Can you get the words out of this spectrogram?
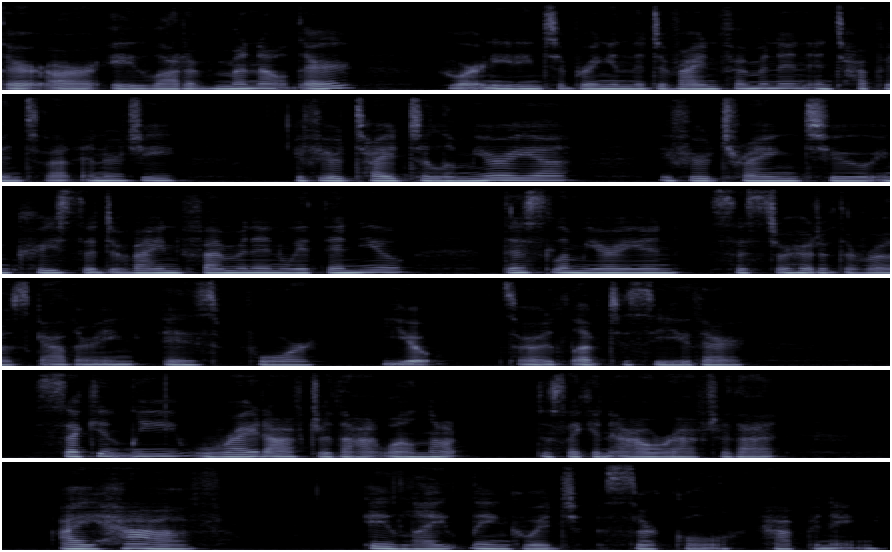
there are a lot of men out there who are needing to bring in the divine feminine and tap into that energy. If you're tied to Lemuria, if you're trying to increase the divine feminine within you, this Lemurian Sisterhood of the Rose gathering is for you. So I would love to see you there. Secondly, right after that, well, not just like an hour after that, I have a light language circle happening.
